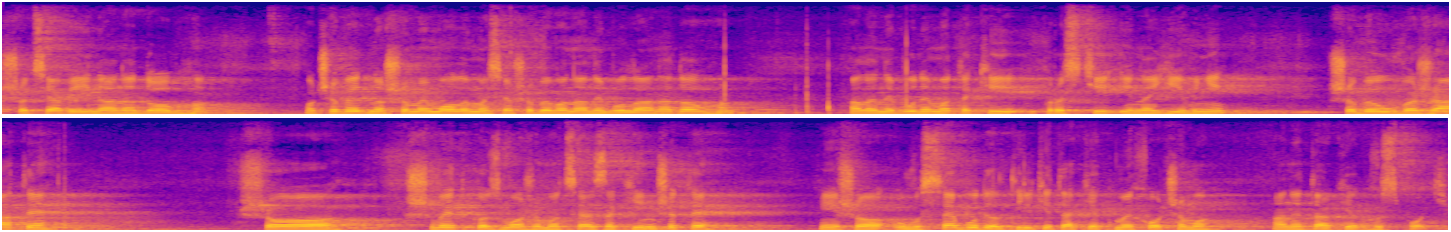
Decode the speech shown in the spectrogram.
що ця війна надовго. Очевидно, що ми молимося, щоб вона не була надовго, але не будемо такі прості і наївні, щоб вважати, що швидко зможемо це закінчити, і що все буде тільки так, як ми хочемо, а не так, як Господь.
